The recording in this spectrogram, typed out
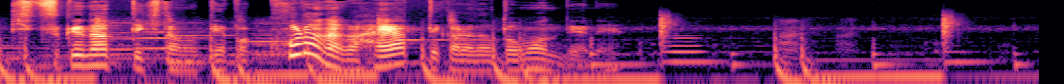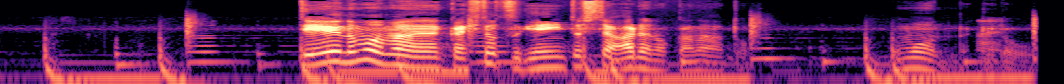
うきつくなってきたのってやっぱコロナが流行ってからだと思うんだよねはい。っていうのもまあなんか一つ原因としてはあるのかなと思うんだけど、はいア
